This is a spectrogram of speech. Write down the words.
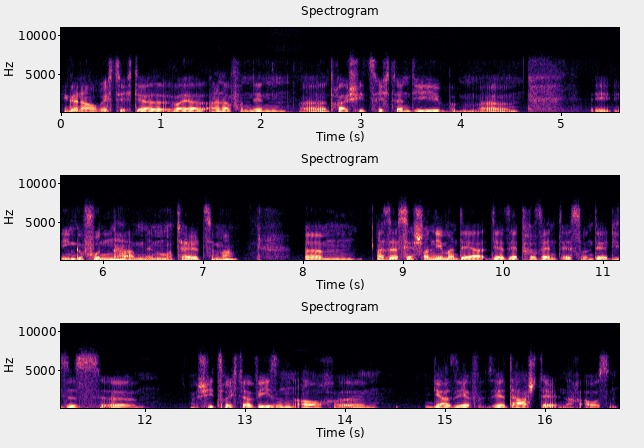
Genau, richtig. Der war ja einer von den äh, drei Schiedsrichtern, die äh, ihn gefunden haben im Hotelzimmer. Ähm, also er ist ja schon jemand, der, der sehr präsent ist und der dieses äh, Schiedsrichterwesen auch äh, ja sehr, sehr darstellt nach außen.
